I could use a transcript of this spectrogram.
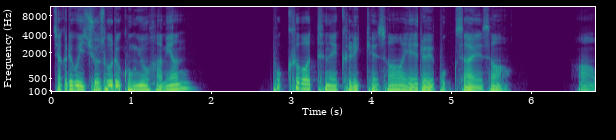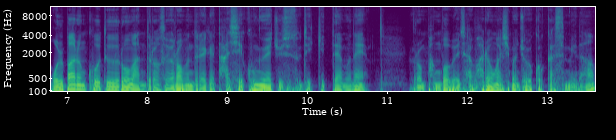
자, 그리고 이 주소를 공유하면 포크 버튼을 클릭해서 얘를 복사해서 어, 올바른 코드로 만들어서 여러분들에게 다시 공유해 주실 수도 있기 때문에 이런 방법을 잘 활용하시면 좋을 것 같습니다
